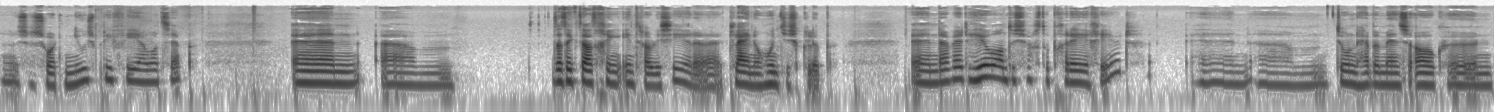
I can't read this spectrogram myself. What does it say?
dus een soort nieuwsbrief via WhatsApp. En um, dat ik dat ging introduceren, Kleine Hondjesclub. En daar werd heel enthousiast op gereageerd. En um, toen hebben mensen ook hun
